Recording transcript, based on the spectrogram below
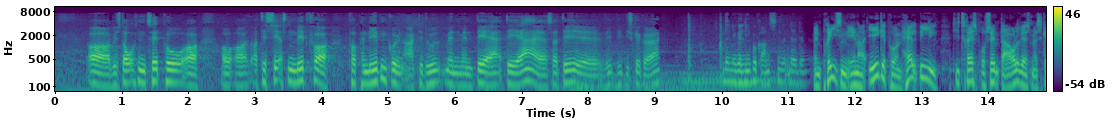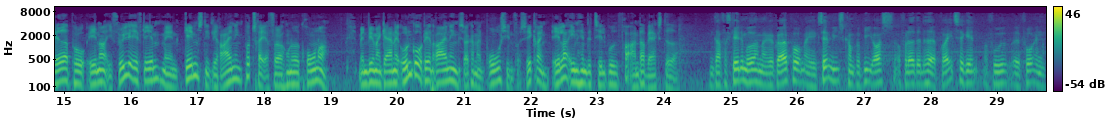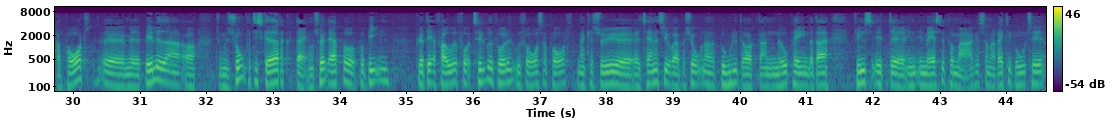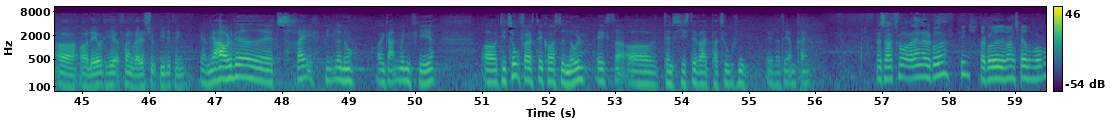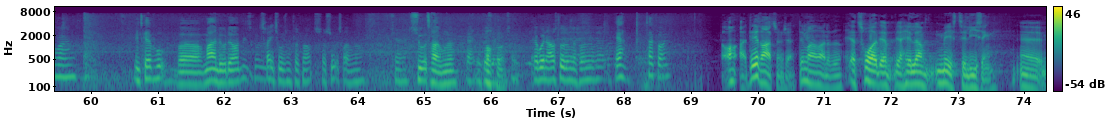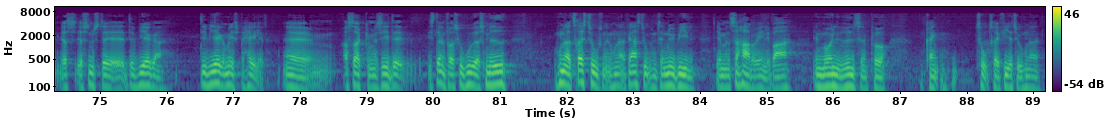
og vi står sådan tæt på, og, og, og, og det ser sådan lidt for, for panippengrønagtigt ud, men, men det, er, det er altså det, øh, vi, vi skal gøre. Den ligger lige på grænsen, den der. Dem. Men prisen ender ikke på en halv bil. De 60 procent, der afleveres med skader på, ender ifølge FDM med en gennemsnitlig regning på 4300 kroner. Men vil man gerne undgå den regning, så kan man bruge sin forsikring eller indhente tilbud fra andre værksteder. Der er forskellige måder, man kan gøre det på. Man kan eksempelvis komme forbi os og få lavet det, der hedder privat ind og få, ud, øh, få en rapport øh, med billeder og dokumentation for de skader, der, der eventuelt er på, på bilen køre derfra ud og få et tilbud på det ud fra vores rapport. Man kan søge øh, alternative reparationer, Buledoktoren, No Pain, og der findes et, øh, en, en masse på markedet, som er rigtig gode til at, at lave det her for en relativt billig penge. Jamen, jeg har afleveret øh, tre biler nu, og er i gang med den fjerde. Og de to første kostede 0 ekstra, og den sidste var et par tusind eller deromkring. Hvad så, Thor? Hvordan er det gået? Fint. Der er gået, var en skade på forkofangeren. En skade på? Hvor meget løb det op i? 3.000 plus moms, så 3700. 3700? Ja, okay. Jeg går ind og afslutte med fundet. Ja, tak for det. Oh, det er rart, synes jeg. Det er meget rart at vide. Jeg tror, at jeg, jeg hælder mest til leasing. Jeg, jeg synes, det, det, virker, det virker mest behageligt. Og så kan man sige, at i stedet for at skulle gå ud og smide 160.000 eller 170.000 til en ny bil, jamen så har du egentlig bare en månedlig ydelse på omkring 2, 3, 2400.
